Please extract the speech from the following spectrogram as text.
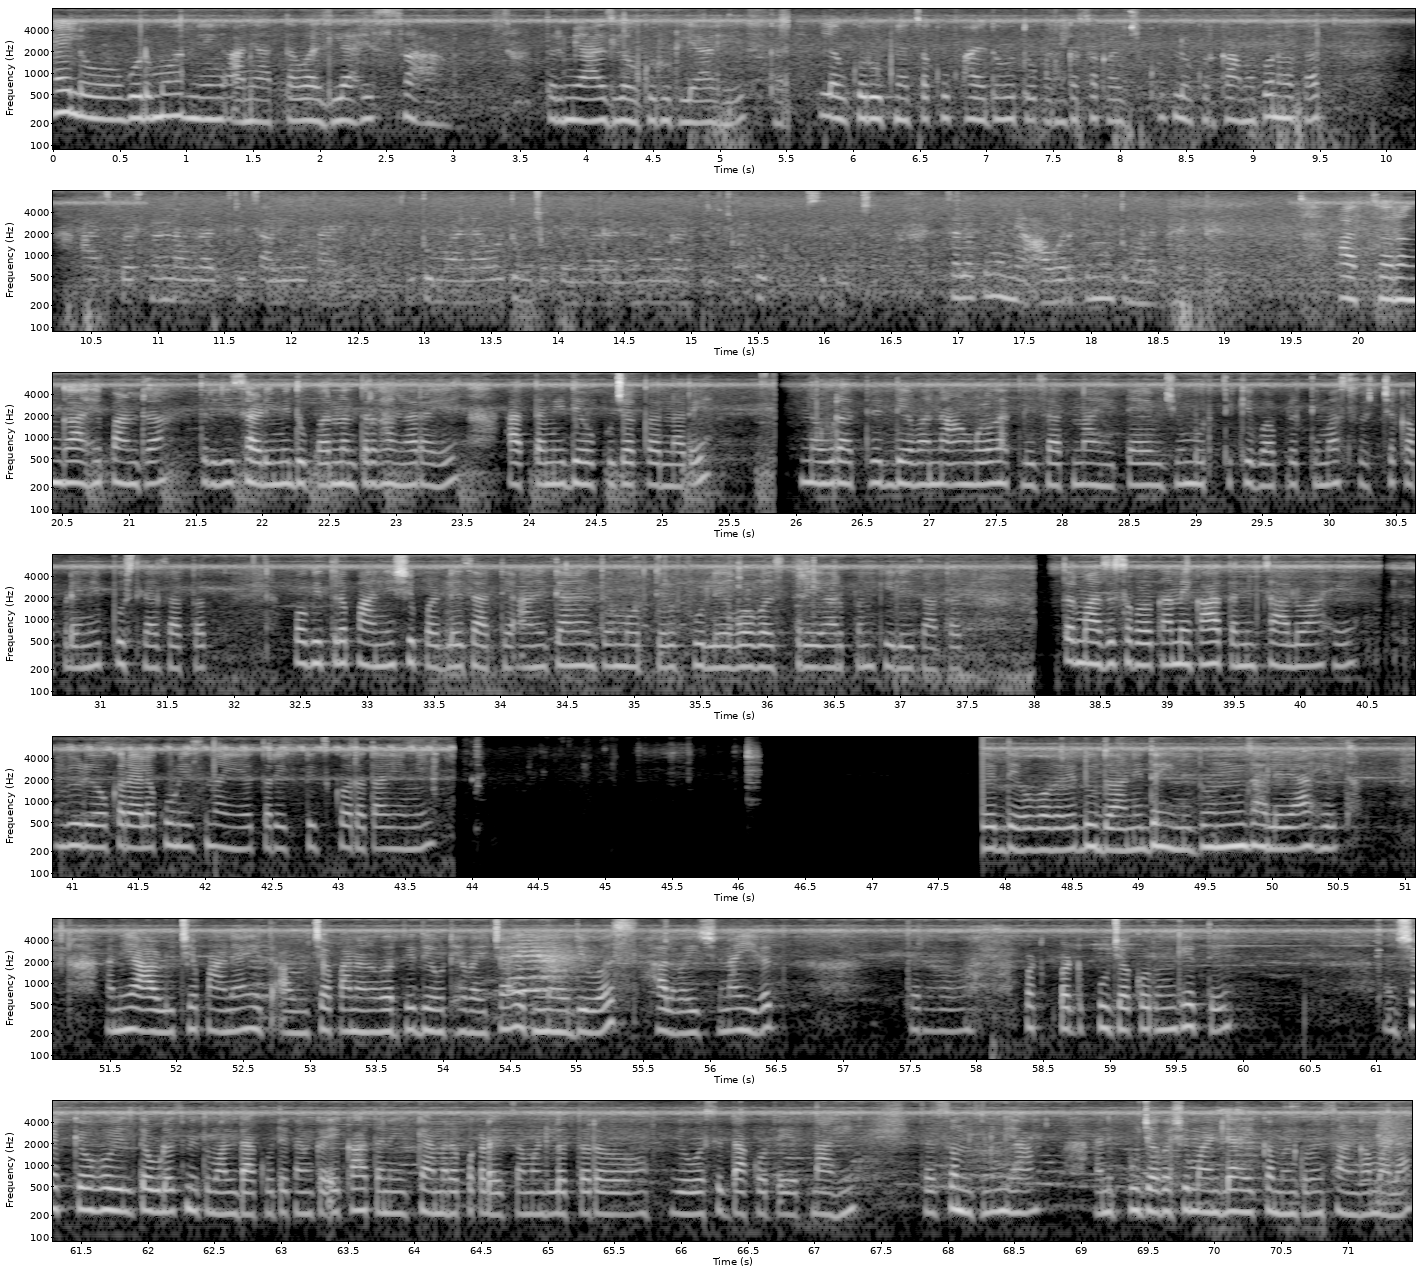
Hello good morning आणि आत्ता वाजले आहे सहा. तर मी आज लवकर उठले आहे. कारण लवकर उठण्याचा खूप फायदा होतो कारण का सकाळची खूप लवकर कामं पण होतात. आजपासून नवरात्री चालू होत आहे. तुम्हाला व तुमच्या परिवाराला नवरात्रीच्या खूप खूप शुभेच्छा. चला तर मग मी आवडते मग तुम्हाला भेटते आजचा रंग आहे पांढरा तर ही साडी मी दुपारनंतर घालणार आहे. आता मी देवपूजा करणार आहे. नवरात्रीत देवांना आंघोळ घातली जात नाही. त्याऐवजी मूर्ती किंवा प्रतिमा स्वच्छ कपड्यांनी पुसल्या जातात. पवित्र पाणी शिपडले जाते आणि त्यानंतर मूर्तीवर फुले व वस्त्रे अर्पण केली जातात. तर माझं सगळं काम एका हाताने चालू आहे. व्हिडिओ करायला कुणीच नाही आहे तर एकटीच करत आहे मी. देव वगैरे दूध आणि दहीने धुवून झालेले आहेत. आणि हे आळूचे पाने आहेत. आळूच्या पानांवरती देव ठेवायचे आहेत. नऊ दिवस हलवायचे नाही आहेत तर पटपट पूजा करून घेते. शक्य होईल तेवढंच मी तुम्हाला दाखवते. कारण का एका हाताने कॅमेरा पकडायचा म्हटलं तर व्यवस्थित दाखवता येत नाही. तर समजून घ्या. आणि पूजा कशी मांडली आहे कमेंट करून सांगा मला.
